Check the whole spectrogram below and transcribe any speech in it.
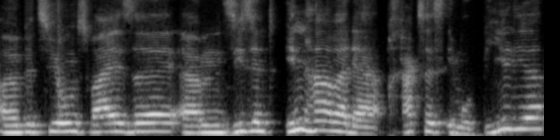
äh, beziehungsweise ähm, Sie sind Inhaber der Praxisimmobilie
